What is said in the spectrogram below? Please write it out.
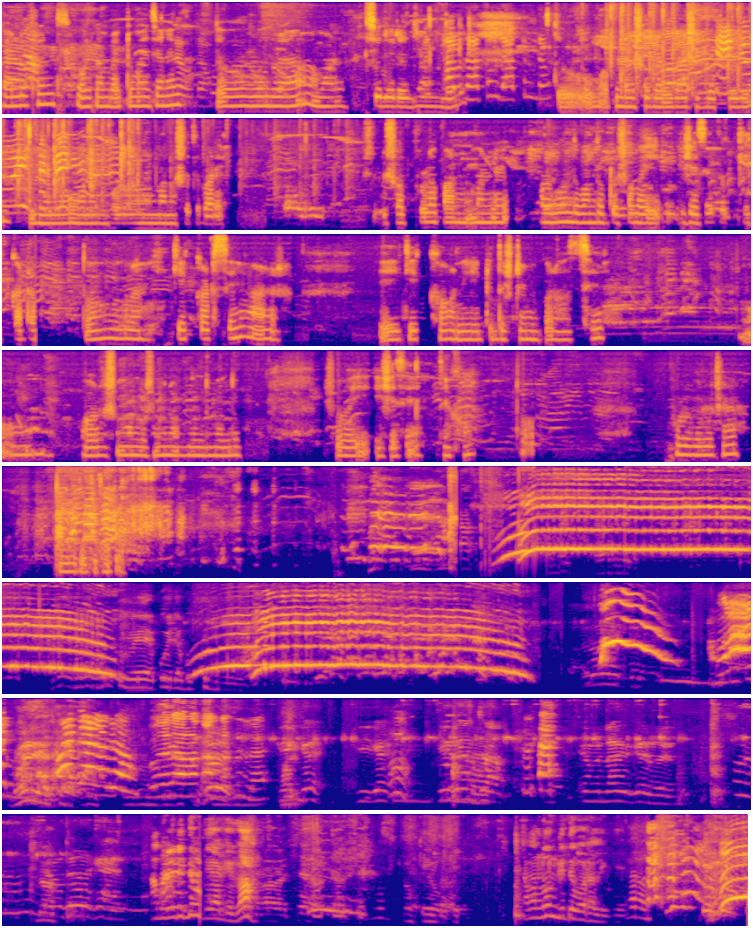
Hello friends, welcome back to my channel. তো বন্ধুরা, আমার ছেলের জন্মদিন। তো আপনারা সবাই আশীর্বাদ করবেন, যেন অনেক বড়, অনেক মানুষ হতে পারে। সব পান মানে আমার বন্ধু বান্ধবরা সবাই এসেছে, তো কেক কাটা। তো কেক কাটছে আর এই কেক খাওয়া নিয়ে একটু দুষ্টামি করা হচ্ছে। তো ওর সঙ্গে সঙ্গে বন্ধু বান্ধব সবাই এসেছে, দেখো। পুরো ভিডিওটা তুমি দেখতে থাকো। আবার এদিক দিয়ে আগে যা। ওকে ওকে। আমার লুঙ্গিতে বড়া লিখে।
